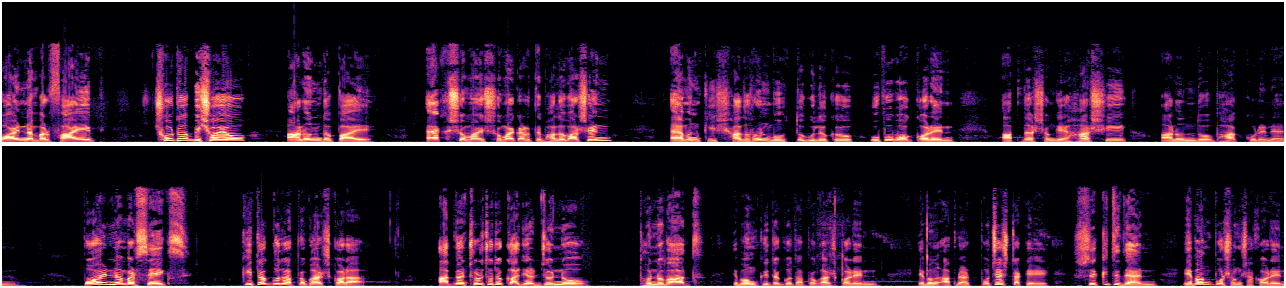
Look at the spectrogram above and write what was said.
পয়েন্ট নাম্বার ফাইভ ছোট বিষয়েও আনন্দ পায়। এক সময় সময় কাটাতে ভালোবাসেন, এমনকি সাধারণ মুহূর্তগুলোকেও উপভোগ করেন। আপনার সঙ্গে হাসি, আনন্দ ভাগ করে নেন। পয়েন্ট নাম্বার সিক্স, কৃতজ্ঞতা প্রকাশ করা। আপনার ছোট ছোট কাজের জন্য ধন্যবাদ এবং কৃতজ্ঞতা প্রকাশ করেন এবং আপনার প্রচেষ্টাকে স্বীকৃতি দেন এবং প্রশংসা করেন।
